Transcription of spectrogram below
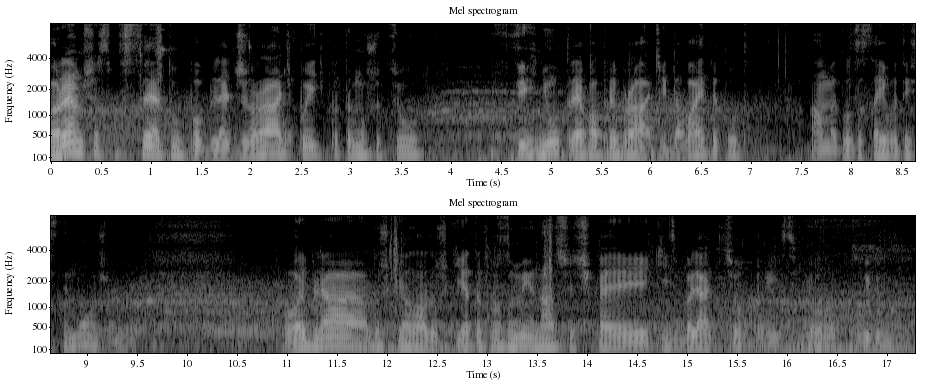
Берем щас все тупо, блядь, жрать, пить, потому що цю фігню треба прибрати. І давайте тут. А, ми тут засейвитись не можемо. Ой, бля, душки, ладушки, я так розумію, нас ще чекає якийсь, блядь, сюрприз. Йо, твою мать.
